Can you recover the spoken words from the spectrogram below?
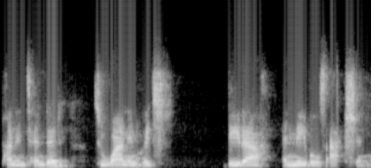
pun intended, to one in which data enables action.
